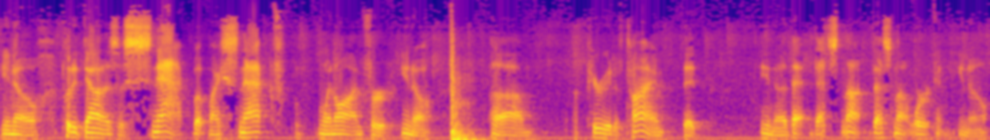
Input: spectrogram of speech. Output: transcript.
you know, put it down as a snack, but my snack went on for you know um, a period of time that you know that that's not that's not working. You know,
